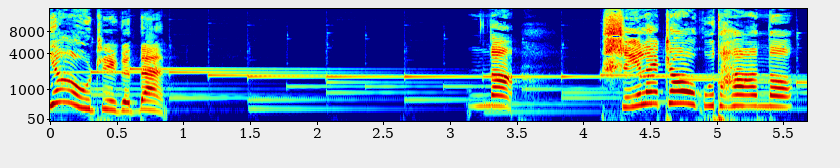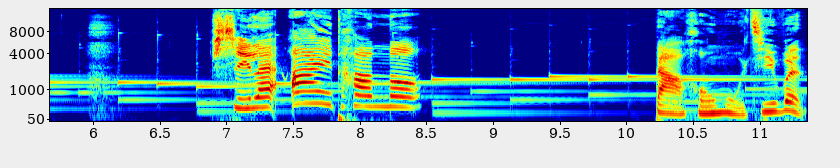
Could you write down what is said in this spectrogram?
要这个蛋。那谁来照顾它呢？谁来爱它呢？大红母鸡问。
